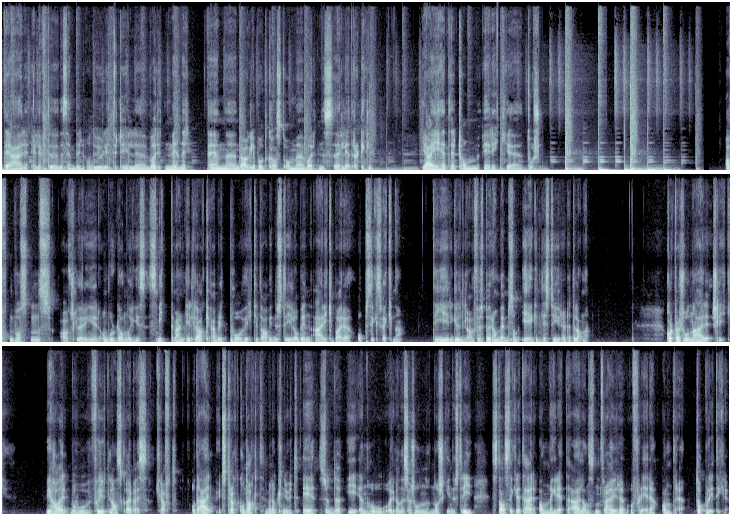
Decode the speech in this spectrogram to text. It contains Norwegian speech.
Det er 11. desember, og du lytter til eh, Varden mener, en eh, daglig podkast om eh, Vardens lederartikler. Jeg heter Tom Erik Thorsen. Aftenpostens avsløringer om hvordan Norges smitteverntiltak er blitt påvirket av industrilobbyen, er ikke bare oppsiktsvekkende. De gir grunnlag for å spørre om hvem som egentlig styrer dette landet. Kortversjonen er slik. Vi har behov for utenlandsk arbeidskraft. Og det er utstrakt kontakt mellom Knut E. Sunde i NHO-organisasjonen Norsk Industri, statssekretær Anne Grete Erlandsen fra Høyre og flere andre toppolitikere.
